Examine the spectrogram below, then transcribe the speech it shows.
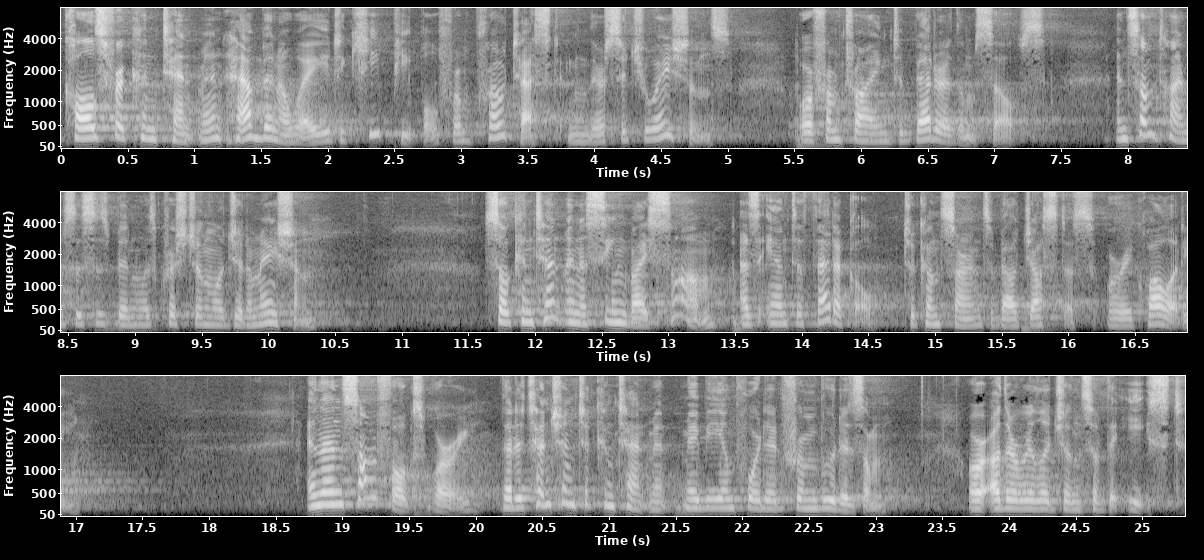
Calls for contentment have been a way to keep people from protesting their situations or from trying to better themselves. And sometimes this has been with Christian legitimation. So, contentment is seen by some as antithetical to concerns about justice or equality. And then some folks worry that attention to contentment may be imported from Buddhism or other religions of the East,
